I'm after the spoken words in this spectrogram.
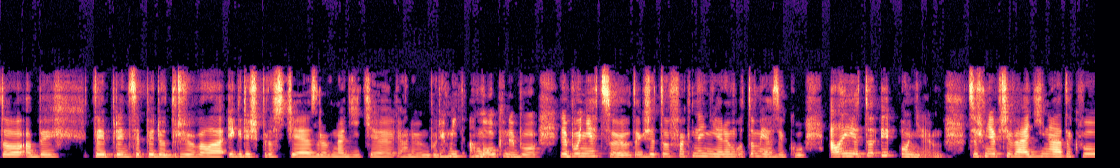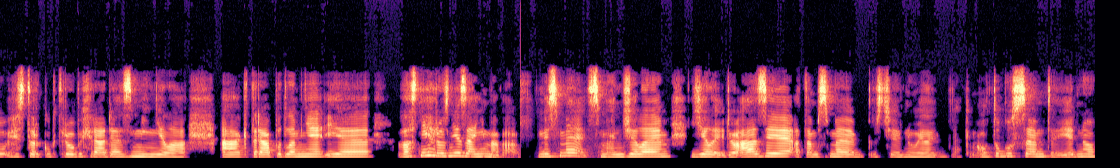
to, abych ty principy dodržovala, i když prostě zrovna dítě, já nevím, bude mít amok nebo, nebo něco, jo. Takže to fakt není jenom o tom jazyku, ale je to i o něm, což mě přivádí na takovou historku, kterou bych ráda zmínila a která podle mě je vlastně hrozně zajímavá. My jsme s manželem jeli do Ázie a tam jsme prostě jednou jeli nějakým autobusem, to je jedno,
